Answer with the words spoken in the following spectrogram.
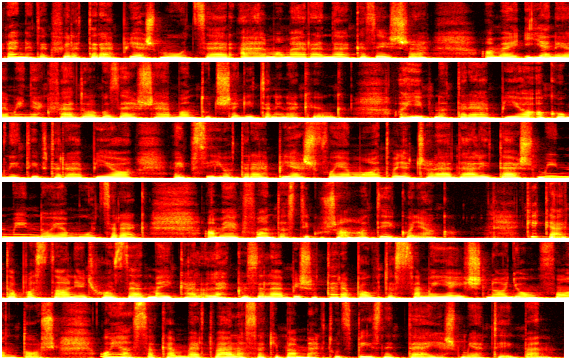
Rengetegféle terápiás módszer álma már rendelkezésre, amely ilyen élmények feldolgozásában tud segíteni nekünk. A hipnoterápia, a kognitív terápia, egy pszichoterápiás folyamat, vagy a családállítás mind-mind olyan módszerek, amelyek fantasztikusan hatékonyak. Ki kell tapasztalni, hogy hozzád melyik áll a legközelebb, és a terapeuta személye is nagyon fontos. Olyan szakembert válasz, akiben meg tudsz bízni teljes mértékben.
